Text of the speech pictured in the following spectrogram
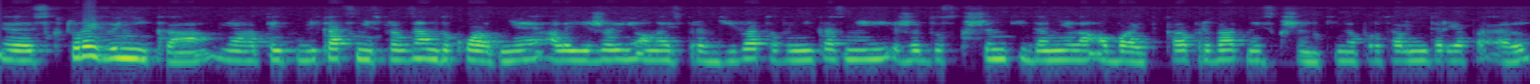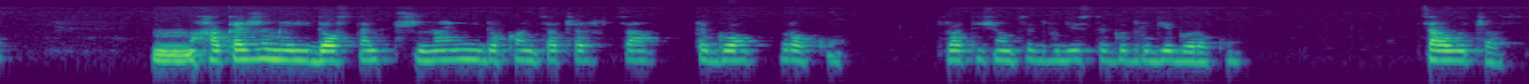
z której wynika, ja tej publikacji nie sprawdzałam dokładnie, ale jeżeli ona jest prawdziwa, to wynika z niej, że do skrzynki Daniela Obajtka, prywatnej skrzynki na portalu interia.pl, mm, hakerzy mieli dostęp przynajmniej do końca czerwca tego roku, 2022 roku. Cały czas.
